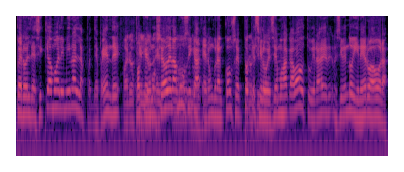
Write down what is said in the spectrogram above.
pero el decir que vamos a eliminarlas, pues depende. porque el Museo de la Música era un gran concepto que si lo hubiésemos acabado, estuvieras recibiendo dinero ahora.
